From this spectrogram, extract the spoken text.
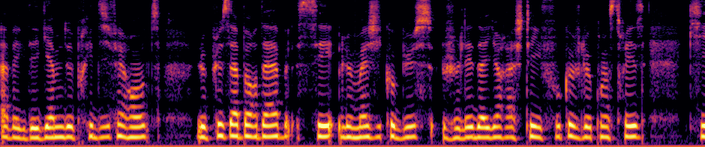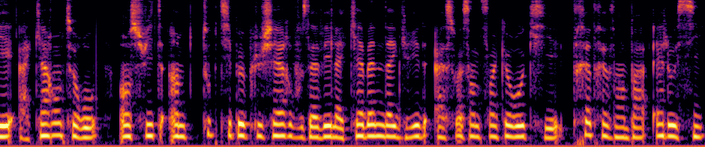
avec des gammes de prix différentes. Le plus abordable, c'est le Magicobus. Je l'ai d'ailleurs acheté, il faut que je le construise, qui est à 40 euros. Ensuite, un tout petit peu plus cher, vous avez la cabane d'Agrid à 65 euros qui est très très sympa elle aussi.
